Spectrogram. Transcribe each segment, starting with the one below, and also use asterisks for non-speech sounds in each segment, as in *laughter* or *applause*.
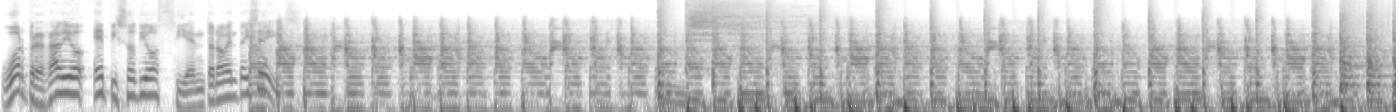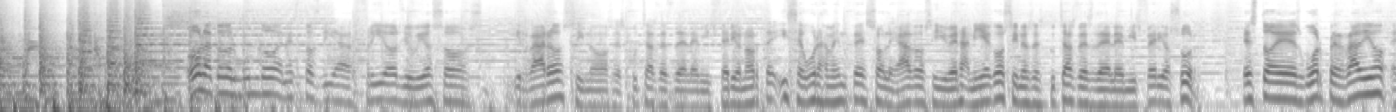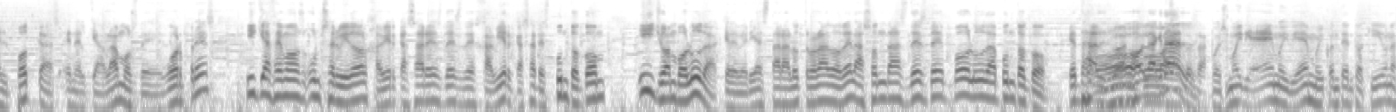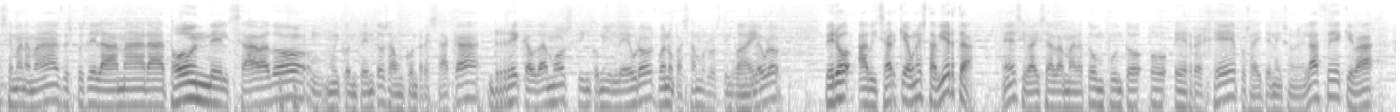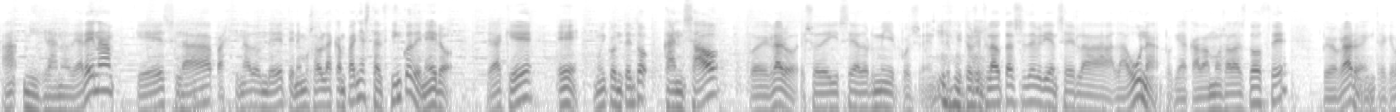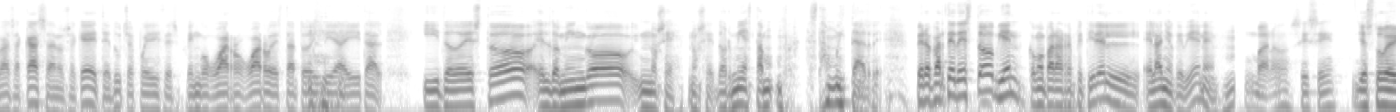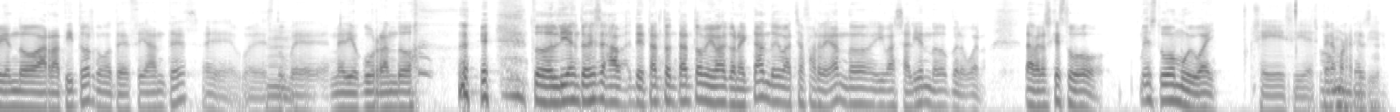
WordPress Radio, episodio 196. Hola a todo el mundo en estos días fríos, lluviosos y raros si nos escuchas desde el hemisferio norte y seguramente soleados y veraniegos si nos escuchas desde el hemisferio sur. Esto es WordPress Radio, el podcast en el que hablamos de WordPress y que hacemos un servidor, Javier Casares, desde javiercasares.com y Joan Boluda, que debería estar al otro lado de las ondas desde boluda.com. ¿Qué tal, Joan? Hola, ¿qué tal? Pues muy bien, muy bien, muy contento aquí una semana más después de la maratón del sábado. *laughs* Muy contentos, aún con resaca. Recaudamos 5.000 euros, bueno, pasamos los 5.000 euros pero avisar que aún está abierta. ¿eh? Si vais a la maratón.org, pues ahí tenéis un enlace que va a Mi Grano de Arena, que es la página donde tenemos ahora la campaña hasta el 5 de enero. O sea que, eh, muy contento, cansado, pues claro, eso de irse a dormir, pues entre *laughs* pitos y flautas deberían ser la, la, una, porque acabamos a las 12, pero claro, entre que vas a casa, no sé qué, te duchas, pues dices, vengo guarro, guarro de estar todo el día *laughs* ahí y tal. Y todo esto, el domingo, no sé, no sé, dormí hasta, *laughs* hasta muy tarde. Pero aparte de esto, bien, como para repetir el, el año que viene. Bueno, sí, sí. Yo estuve viendo a ratitos, como te decía antes, eh, pues mm. estuve medio currando *laughs* todo el día. Entonces, de tanto en tanto me iba conectando, iba chafardeando, iba saliendo, pero bueno, la verdad es que estuvo, estuvo muy guay. Sí, sí, esperamos repetir.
